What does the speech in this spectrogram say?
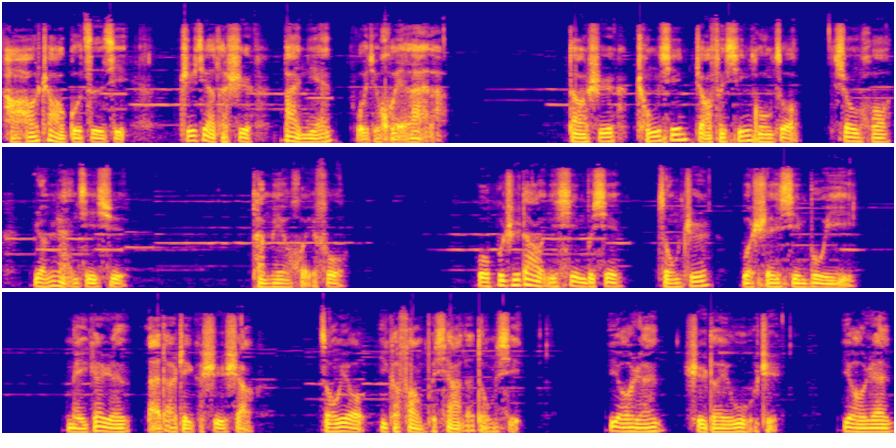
好好照顾自己。支教的事，半年我就回来了，到时重新找份新工作，生活仍然继续。他没有回复，我不知道你信不信。总之，我深信不疑。每个人来到这个世上，总有一个放不下的东西，有人。是对物质，有人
